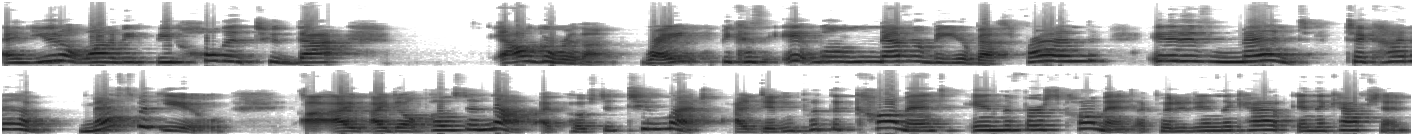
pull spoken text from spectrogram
And you don't want to be beholden to that algorithm, right? Because it will never be your best friend. It is meant to kind of mess with you. I, I don't post enough. I posted too much. I didn't put the comment in the first comment. I put it in the cap in the caption.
